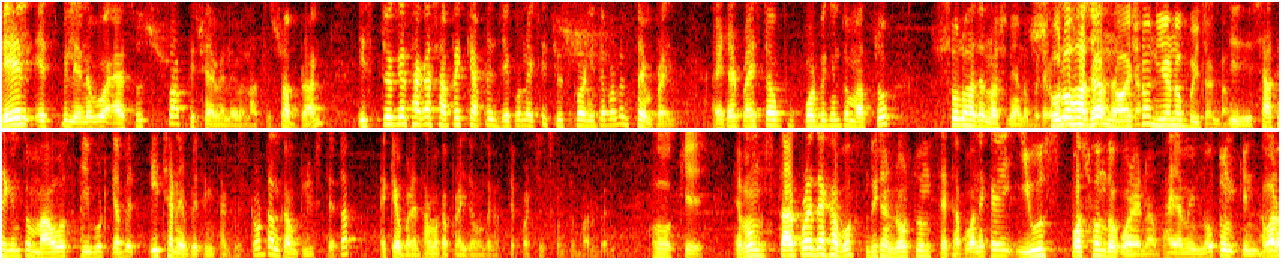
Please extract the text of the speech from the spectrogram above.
ডেল এসপি লেনোভো অ্যাসুস সব কিছু অ্যাভেলেবেল আছে সব ব্র্যান্ড স্টকে থাকা সাপেক্ষে আপনি যে কোনো একটি চুজ করে নিতে পারবেন সেম প্রাইস আর এটার প্রাইসটাও পড়বে কিন্তু মাত্র ষোলো হাজার নশো নিরানব্বই ষোলো হাজার নয়শো নিরানব্বই টাকা। জি জি সাথে কিন্তু mouse keyboard cable each and everything থাকবে। টোটাল কমপ্লিট সেটআপ একেবারে ধামাকা প্রাইস আমাদের কাছ থেকে পারচেজ করতে পারবেন। ওকে এবং তারপরে দেখাবো দুইটা নতুন সেটআপ অনেকে ইউজ পছন্দ করে না ভাই আমি নতুন কিনবো আমার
